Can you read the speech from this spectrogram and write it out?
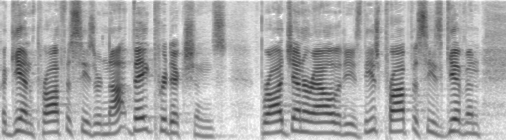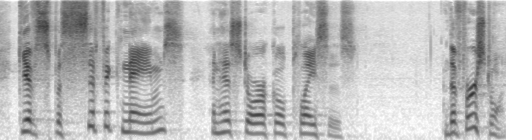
Again, prophecies are not vague predictions, broad generalities. These prophecies given give specific names and historical places. The first one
